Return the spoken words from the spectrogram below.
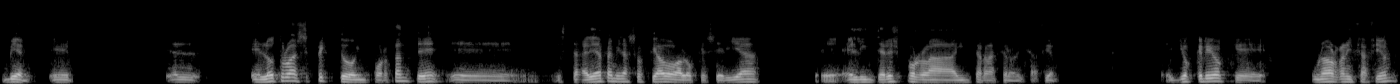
Bien, eh, el, otro aspecto importante eh, estaría también asociado a lo que sería eh, el interés por la internacionalización. Eh, yo creo que una organización,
